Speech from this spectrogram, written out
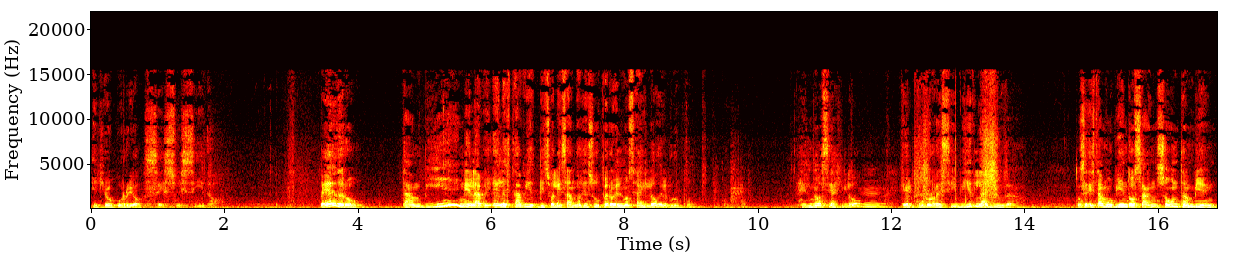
¿Y qué ocurrió? Se suicidó. Pedro también, él, está vi- visualizando a Jesús, pero él no se aisló del grupo. Él no se aisló. Él pudo recibir la ayuda. Entonces estamos viendo a Sansón también,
